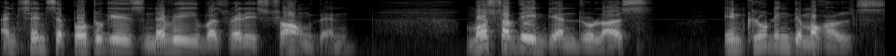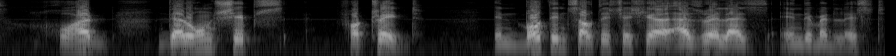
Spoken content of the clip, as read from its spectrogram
and since the Portuguese navy was very strong then, most of the Indian rulers, including the Mughals, who had their own ships for trade, in both in Southeast Asia as well as in the Middle East,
